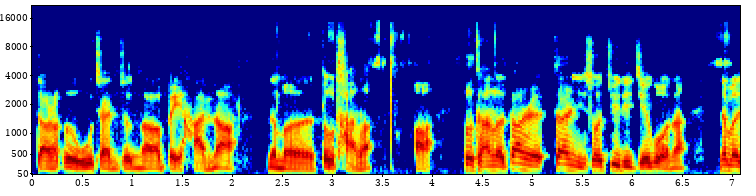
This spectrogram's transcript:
当然俄乌战争啊、北韩呐、啊，那么都谈了啊，都谈了。当然，但是你说具体结果呢？那么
